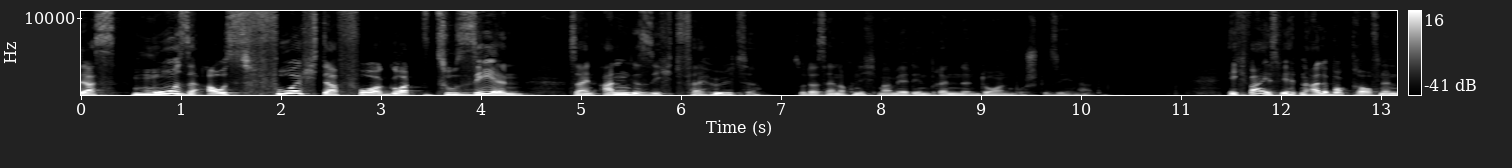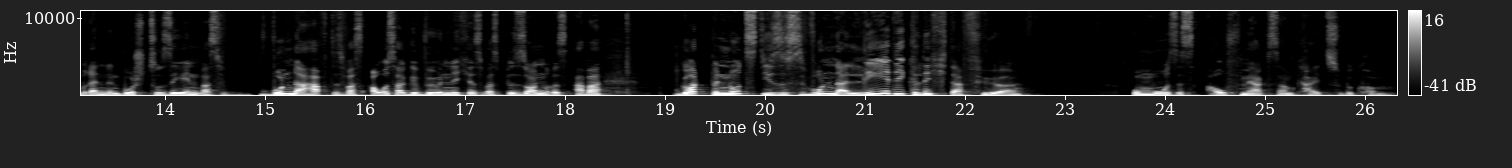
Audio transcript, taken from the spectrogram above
dass Mose aus Furcht davor, Gott zu sehen, sein Angesicht verhüllte, sodass er noch nicht mal mehr den brennenden Dornbusch gesehen hat. Ich weiß, wir hätten alle Bock drauf, einen brennenden Busch zu sehen, was Wunderhaftes, was Außergewöhnliches, was Besonderes. Aber Gott benutzt dieses Wunder lediglich dafür, um Moses Aufmerksamkeit zu bekommen,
